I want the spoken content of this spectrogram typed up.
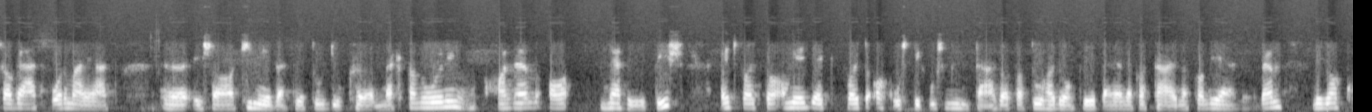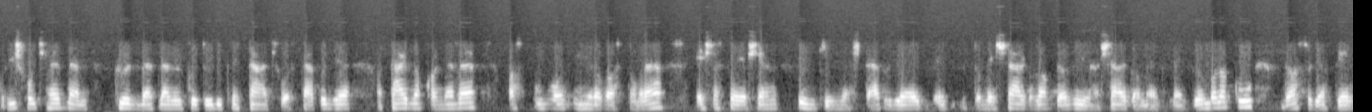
szagát, formáját és a kinézetét tudjuk megtanulni, hanem a nevét is, egyfajta, ami egy egyfajta akusztikus mintázata tulajdonképpen ennek a tájnak a mi elmében, még akkor is, hogyha ez nem közvetlenül kötődik egy tárgyhoz. Tehát ugye a tárgynak a neve, azt úgymond én ragasztom rá, és ez teljesen önkényes. Tehát ugye egy, egy, tudom, egy sárga labda az ilyen sárga, meg, meg gömb alakú, de az, hogy azt én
